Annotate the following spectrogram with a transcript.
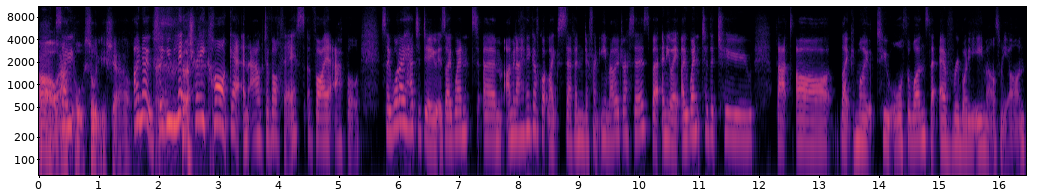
Oh, So- Apple, sort your shit out. I know. So you literally can't get an out of office via Apple. So what I had to do is I went, um, I mean, I think I've got like seven different email addresses, but anyway, I went to the two that are like my two author ones that everybody emails me on.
